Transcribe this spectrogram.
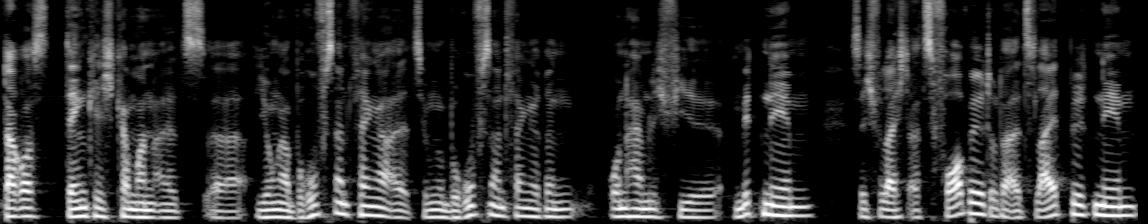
Daraus, denke ich, kann man als äh, junger Berufsanfänger, als junge Berufsanfängerin unheimlich viel mitnehmen, sich vielleicht als Vorbild oder als Leitbild nehmen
